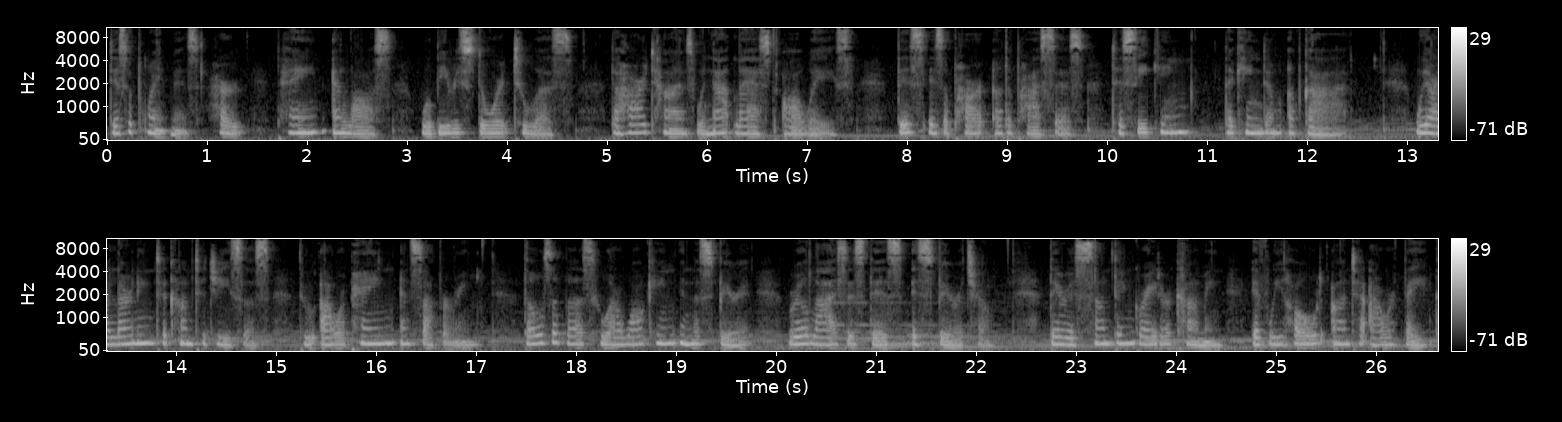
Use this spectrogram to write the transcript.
disappointments, hurt, pain, and loss will be restored to us. The hard times will not last always. This is a part of the process to seeking the kingdom of God. We are learning to come to Jesus through our pain and suffering. Those of us who are walking in the Spirit realizes this is spiritual. There is something greater coming if we hold on to our faith.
